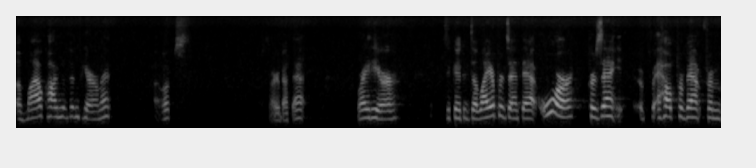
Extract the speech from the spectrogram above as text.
of mild cognitive impairment. Oops, sorry about that. Right here, to delay or present that, or present help prevent from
